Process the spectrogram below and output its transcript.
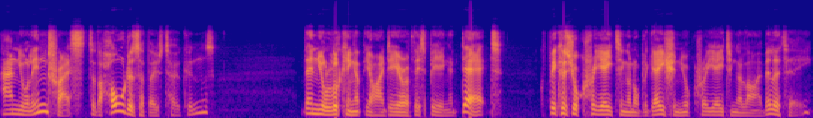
annual interest to the holders of those tokens, then you're looking at the idea of this being a debt because you're creating an obligation, you're creating a liability.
